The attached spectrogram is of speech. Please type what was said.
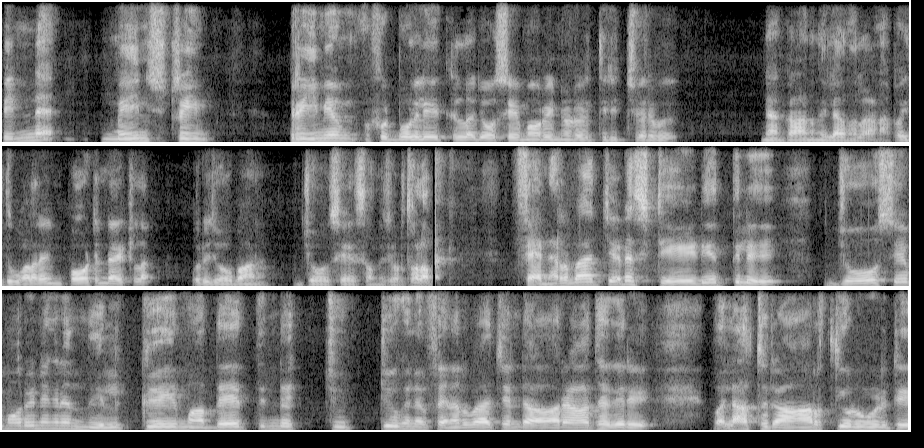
പിന്നെ മെയിൻ സ്ട്രീം പ്രീമിയം ഫുട്ബോളിലേക്കുള്ള ജോസെ മോറിനോട് ഒരു തിരിച്ചുവരവ് ഞാൻ കാണുന്നില്ല എന്നുള്ളതാണ്. അപ്പോൾ ഇത് വളരെ ഇമ്പോർട്ടന്റ് ആയിട്ടുള്ള ഒരു ജോബാണ് ജോസയെ സംബന്ധിച്ചിടത്തോളം. ഫെനർബാച്ചയുടെ സ്റ്റേഡിയത്തിൽ ജോസെ മോറിന് ഇങ്ങനെ നിൽക്കുകയും അദ്ദേഹത്തിന്റെ ചുറ്റും ഇങ്ങനെ ഫെനർബാച്ചന്റെ ആരാധകർ വല്ലാത്തൊരു ആർത്തിയോട് കൂടിയിട്ട്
